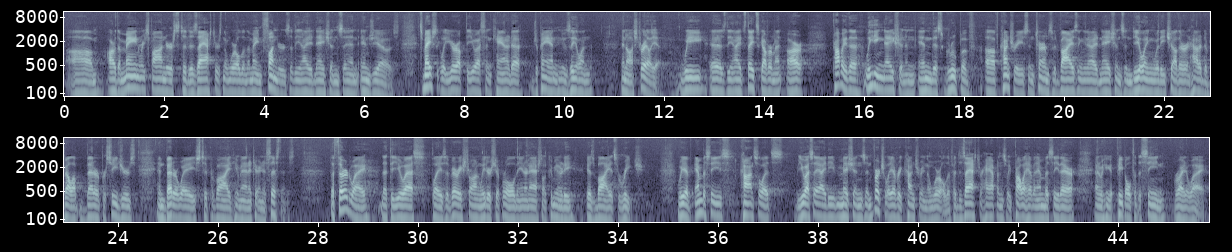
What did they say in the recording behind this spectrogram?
um, are the main responders to disasters in the world and the main funders of the United Nations and NGOs. It's basically Europe, the US and Canada, Japan, New Zealand, and Australia. We, as the United States government, are probably the leading nation in, in this group of, of countries in terms of advising the United Nations and dealing with each other and how to develop better procedures and better ways to provide humanitarian assistance. The third way that the U.S. plays a very strong leadership role in the international community is by its reach. We have embassies, consulates, USAID missions in virtually every country in the world. If a disaster happens, we probably have an embassy there, and we can get people to the scene right away.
